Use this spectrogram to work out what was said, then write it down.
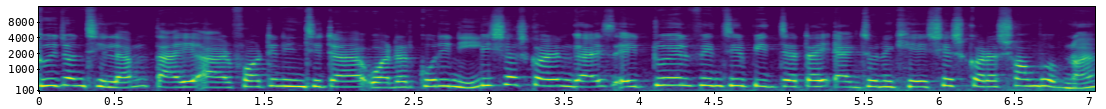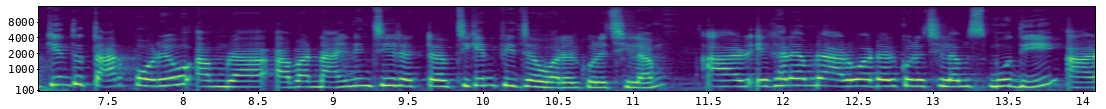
দুইজন ছিলাম, তাই আর ফোরটিন ইঞ্চিটা অর্ডার করিনি। বিশ্বাস করেন গাইস এই টুয়েলভ ইঞ্চির পিৎজাটাই একজনে খেয়ে শেষ করা সম্ভব নয়। কিন্তু তারপরেও আমরা আবার নাইন ইঞ্চির একটা চিকেন পিৎজা অর্ডার করেছিলাম। আর এখানে আমরা আরও অর্ডার করেছিলাম স্মুদি আর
